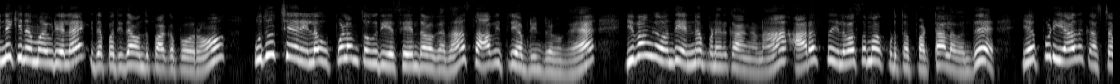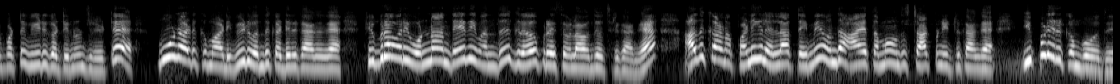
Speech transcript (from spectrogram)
இன்னைக்கு நம்ம வீடியோல இதை பத்தி தான் வந்து பார்க்க போறோம். புதுச்சேரியில உப்பளம் தொகுதியை சேர்ந்தவங்க தான் சாவித்ரி அப்படின்றவங்க. இவங்க வந்து என்ன பண்ணிருக்காங்கன்னா அரசு இலவசமா கொடுத்த பட்டால வந்து எப்படியாவது கஷ்டப்பட்டு வீடு கட்டணும்னு சொல்லிட்டு மூணு அடுக்கு மாடி வீடு வந்து கட்டியிருக்காங்கங்க. பிப்ரவரி ஒன்னாம் தேதி வந்து கிரக விழா வந்து வச்சிருக்காங்க. அதுக்கான பணிகள் எல்லாத்தையுமே வந்து ஆயத்தமா வந்து ஸ்டார்ட் பண்ணிட்டு இருக்காங்க இப்படி இருக்கும்போது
